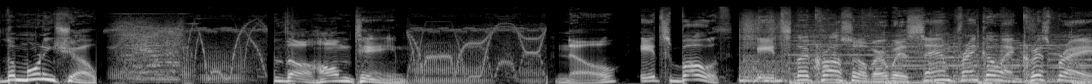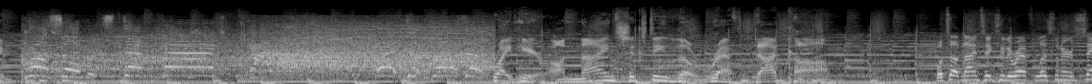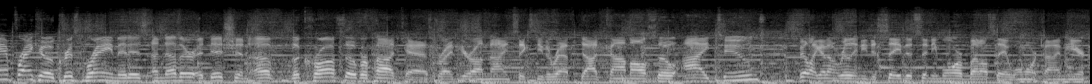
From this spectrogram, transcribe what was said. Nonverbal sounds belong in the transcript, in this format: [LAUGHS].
The Morning Show. The home team. No, it's both. It's the crossover with Sam Franco and Chris Brame. Crossover, step back! Right here on 960theref.com. What's up, 960 The Ref listeners? Sam Franco, Chris Brame. It is another edition of the Crossover Podcast right here on 960theref.com. Also, iTunes. I feel like I don't really need to say this anymore, but I'll say it one more time here.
